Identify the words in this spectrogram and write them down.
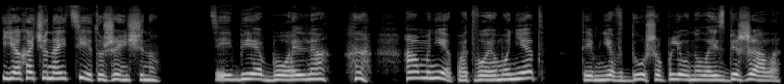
Я хочу найти эту женщину. Тебе больно? Ха, а мне, по-твоему, нет? Ты мне в душу плюнула и сбежала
